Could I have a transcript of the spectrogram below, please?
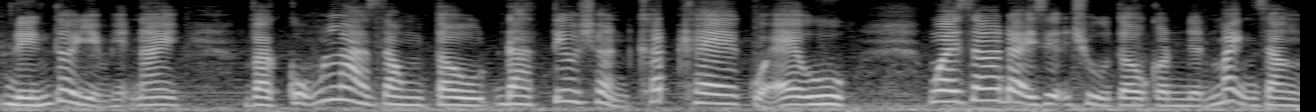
đến thời điểm hiện nay và cũng là dòng tàu đạt tiêu chuẩn khắt khe của EU. Ngoài ra, đại diện chủ tàu còn nhấn mạnh rằng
